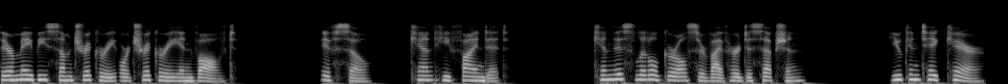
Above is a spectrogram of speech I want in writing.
There may be some trickery or trickery involved. If so, can't he find it? Can this little girl survive her deception? You can take care.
